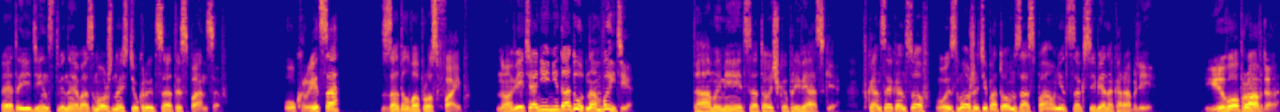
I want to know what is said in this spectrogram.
Это единственная возможность укрыться от испанцев. «Укрыться?» — задал вопрос Файб. «Но ведь они не дадут нам выйти!» «Там имеется точка привязки. В конце концов, вы сможете потом заспауниться к себе на корабли». «Его правда!»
